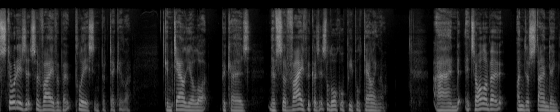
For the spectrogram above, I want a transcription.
stories that survive about place in particular can tell you a lot because they've survived because it's local people telling them. And it's all about understanding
